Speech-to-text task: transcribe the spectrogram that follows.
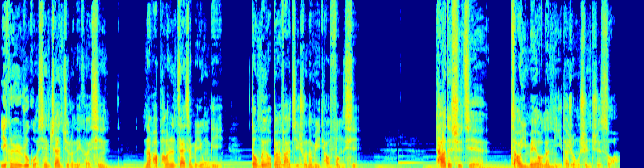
一个人如果先占据了那颗心，哪怕旁人再怎么用力，都没有办法挤出那么一条缝隙。他的世界早已没有了你的容身之所。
